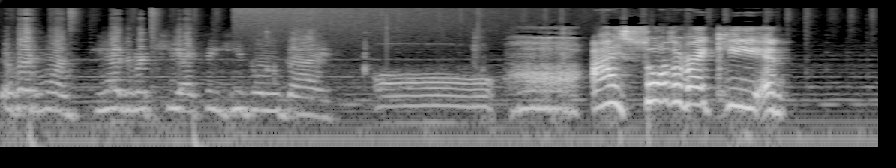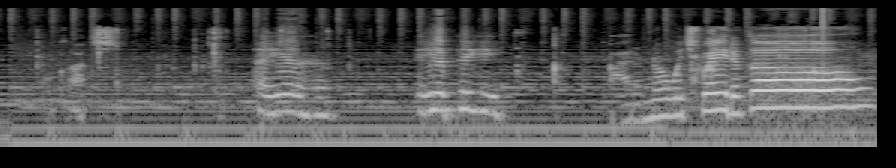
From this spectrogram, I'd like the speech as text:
the red one. He had the red key. I think he's the one who died. Oh, I saw the right key and. Oh gosh. I hear her. I hear Piggy. I don't know which way to go.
